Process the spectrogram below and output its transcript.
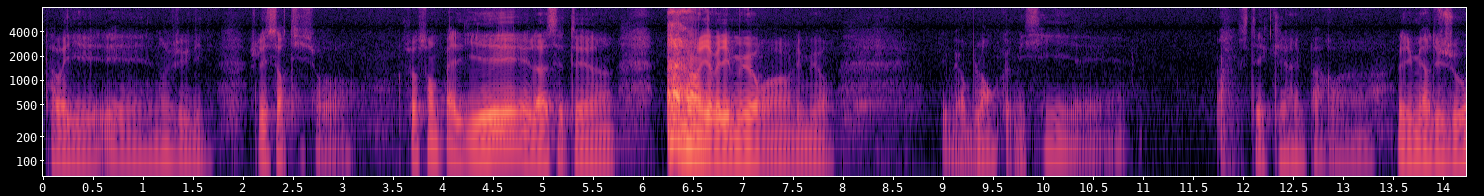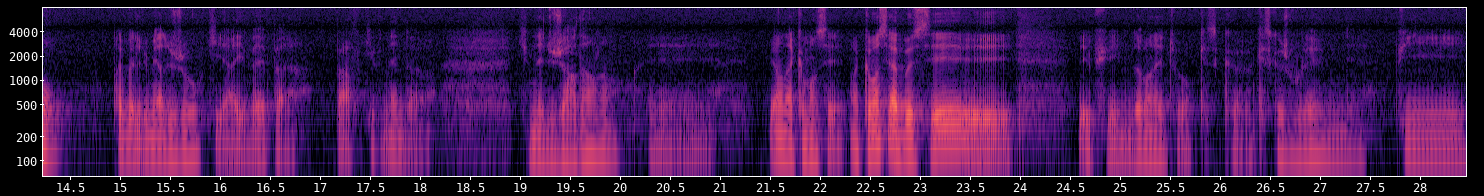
travailler. Donc je l'ai sorti sur, sur son palier, et là c'était, il y avait les murs, euh, les murs, les murs blancs comme ici, et c'était éclairé par euh, la lumière du jour, très belle lumière du jour qui arrivait par, qui venait de, qui venait du jardin. Et, on a commencé, on a commencé à bosser. Et, puis il me demandait toujours qu'est-ce que, qu'est-ce que je voulais. Puis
